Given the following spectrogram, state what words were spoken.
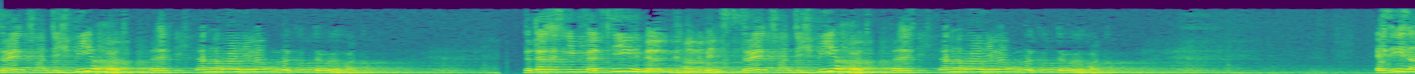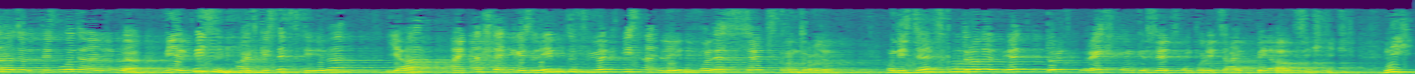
23 Bier hat, dass es sich dann wohl nicht mehr unter Kontrolle hat. Sodass es ihm verziehen werden kann, wenn es 23 Bier hat, dass es sich dann wohl nicht mehr unter Kontrolle hat. Es ist also das Urteil über, wir wissen als Gesetzgeber, ja, ein anständiges Leben zu führen, ist ein Leben voller Selbstkontrolle. Und die Selbstkontrolle wird durch Recht und Gesetz und Polizei beaufsichtigt. Nicht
